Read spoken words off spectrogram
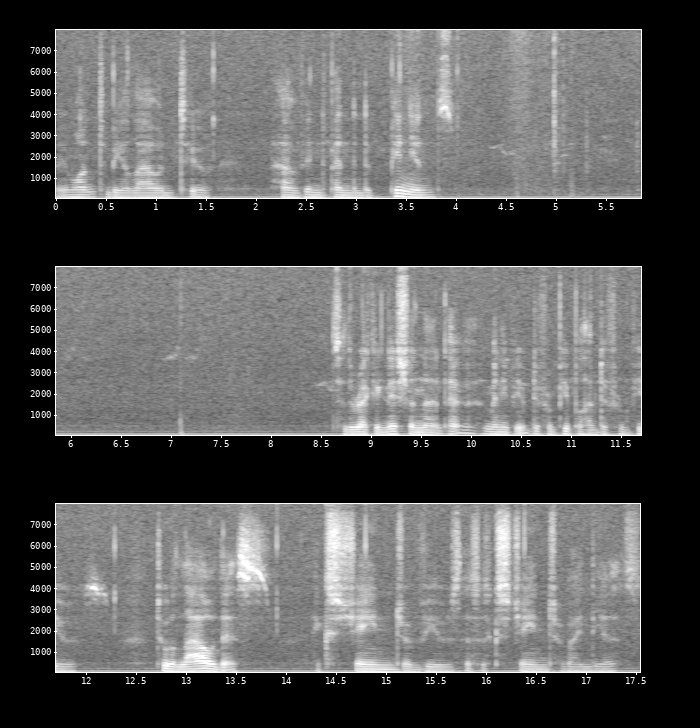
We want to be allowed to have independent opinions. So the recognition that uh, many different people have different views, to allow this exchange of views, this exchange of ideas.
